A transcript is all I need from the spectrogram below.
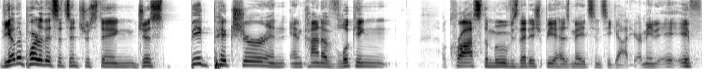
The other part of this that's interesting, just big picture and and kind of looking across the moves that Ishbia has made since he got here. I mean, if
